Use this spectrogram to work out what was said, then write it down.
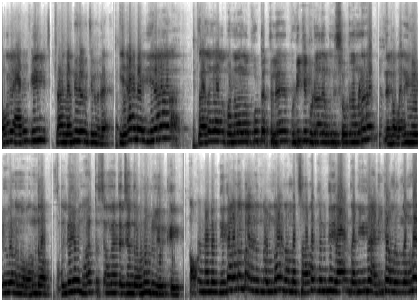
முதல்ல அதுக்கு நான் நன்றி தெரிவிச்சுக்கிறேன். ஏன் ஏன் நல்ல நாள் கூட்டத்துல குடிக்க கூடாது அப்படின்னு சொல்றோம்னா நம்ம வரி நடுவ நம்ம வந்தோம். அதுலயே மாற்று சமயத்தை சேர்ந்த ஊர்கள் இருக்கு. அப்ப நம்ம நிதானமா இருந்தோம்னா நம்ம சடங்கிருந்து யாரும் தண்ணியில அடிக்காம இருந்தோம்னா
